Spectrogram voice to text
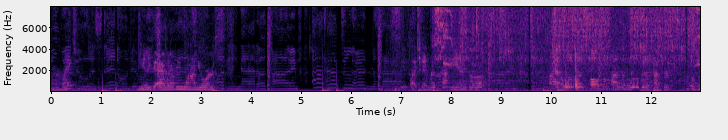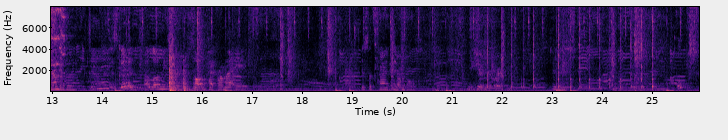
All right. Yeah, you can add whatever you want on yours. see if I can rinse my hands off. I add a little bit of salt sometimes and a little bit of pepper. That's do. Mm, it's good. I love me some salt and pepper on my eggs. Just a tad bit on both. Make sure it's recording. It is. Oops.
